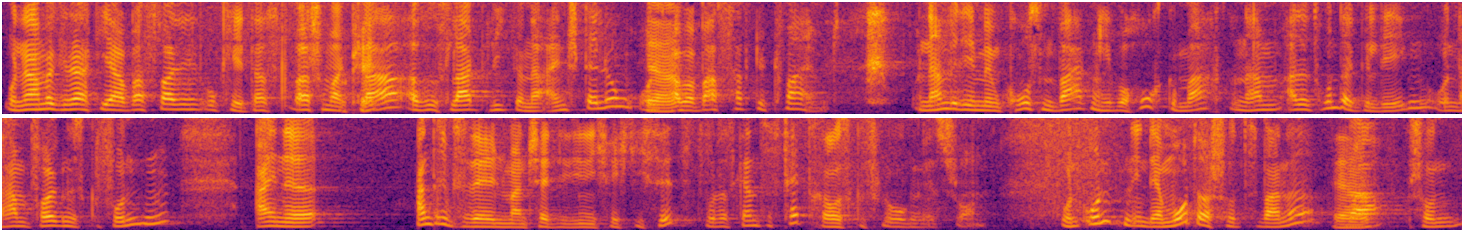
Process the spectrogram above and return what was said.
Und dann haben wir gedacht, ja, was war denn, okay, das war schon mal klar, also es lag, liegt an der Einstellung, und, Ja. aber was hat gequalmt? Und dann haben wir den mit dem großen Wagenheber hochgemacht und haben alle drunter gelegen und haben Folgendes gefunden. Eine Antriebswellenmanschette, die nicht richtig sitzt, wo das ganze Fett rausgeflogen ist schon. Und unten in der Motorschutzwanne Ja. war schon,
